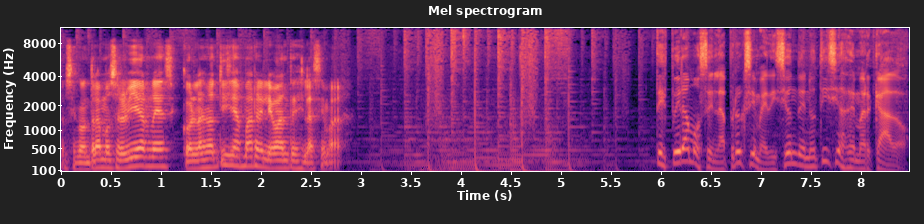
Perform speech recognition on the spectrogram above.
Nos encontramos el viernes con las noticias más relevantes de la semana. Te esperamos en la próxima edición de Noticias de Mercado,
